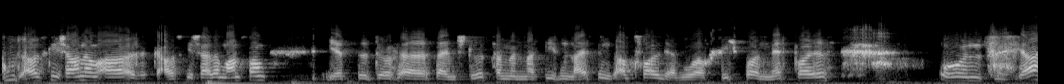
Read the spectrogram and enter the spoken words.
gut ausgeschaut, äh, ausgeschaut am Anfang. Jetzt durch äh, seinen Sturz haben wir einen massiven Leistungsabfall, der wo auch sichtbar und messbar ist. Und ja,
